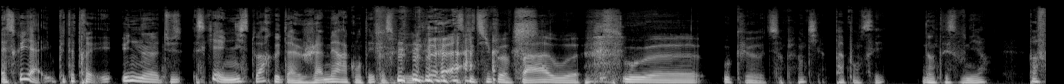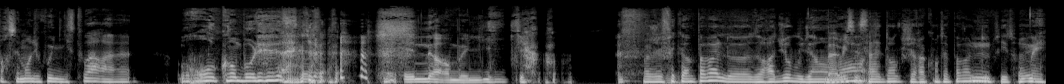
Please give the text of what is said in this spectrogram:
Est-ce qu'il y a peut-être une, tu- est-ce qu'il y a une histoire que tu as jamais racontée parce que parce que tu peux pas ou euh, ou euh, ou que tout simplement tu y as pas pensé dans tes souvenirs? Pas forcément du coup une histoire euh, rocambolesque. Énorme leak. Moi, j'ai fait quand même pas mal de, de radio au bout d'un moment. Bah oui, c'est ça. Et donc, j'ai raconté pas mal de Mm. petits trucs. Mais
